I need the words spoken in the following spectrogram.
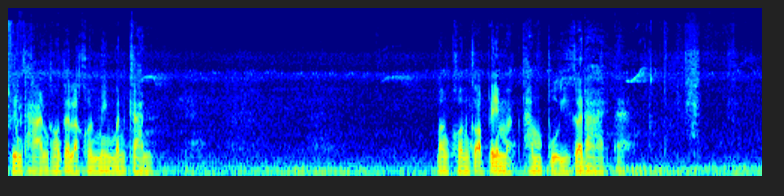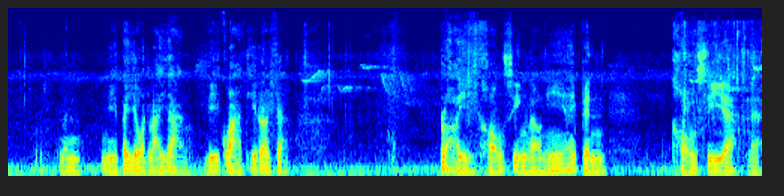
พื้นฐานของแต่ละคนไม่เหมือนกัน บางคนก็ไปหมักทำปุ๋ยก็ได้นะมันมีประโยชน์หลายอย่าง ดีกว่าที่เราจะ ปล่อยของสิ่งเหล่านี้ให้เป็นของเสียนะ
